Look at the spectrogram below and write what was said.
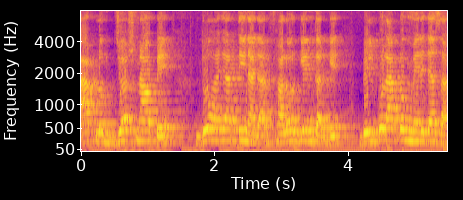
आप लोग जस्ट नाव पे 2000 3000 फॉलोअर गेन करके बिल्कुल आप लोग मेरे जैसा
